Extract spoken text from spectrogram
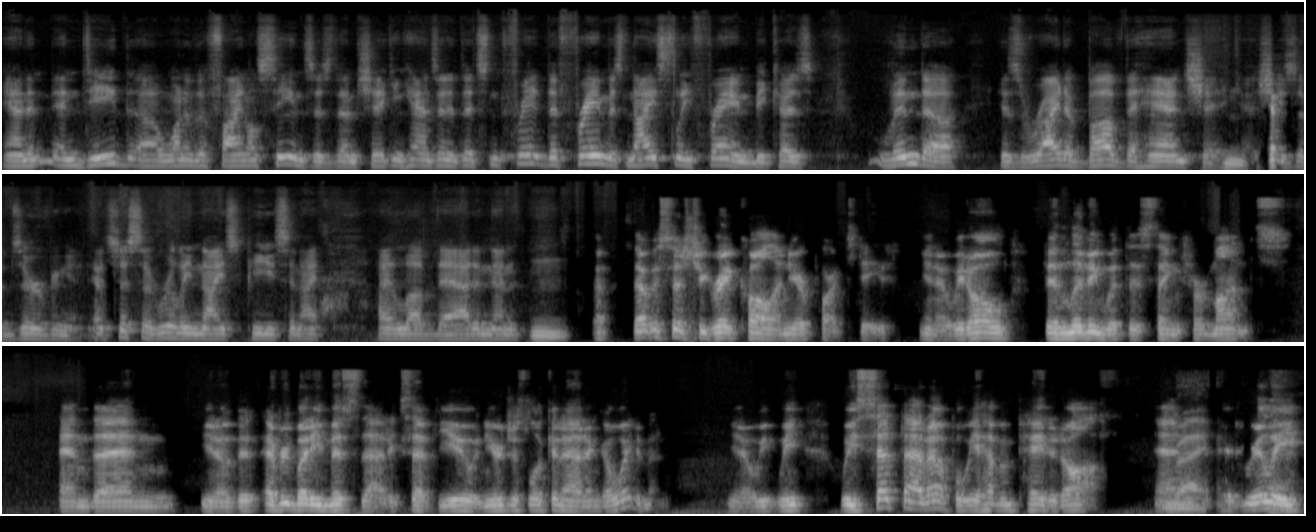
And in- indeed, uh, one of the final scenes is them shaking hands, and it's the frame is nicely framed because Linda is right above the handshake Mm. as she's observing it. It's just a really nice piece, and I I love that. And then Mm. That, that was such a great call on your part, Steve. You know, we'd all been living with this thing for months, and then you know the, everybody missed that except you, and you're just looking at it and go, wait a minute. You know, we we we set that up, but we haven't paid it off, and Right. it really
